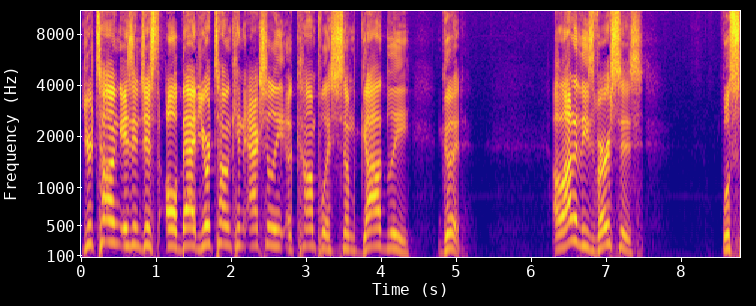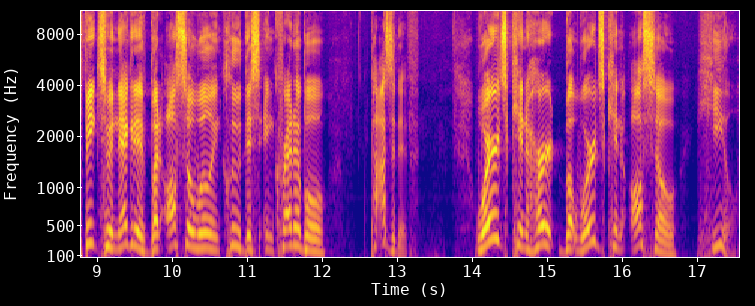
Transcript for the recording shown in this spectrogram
Your tongue isn't just all bad, your tongue can actually accomplish some godly good. A lot of these verses will speak to a negative, but also will include this incredible positive. Words can hurt, but words can also heal.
